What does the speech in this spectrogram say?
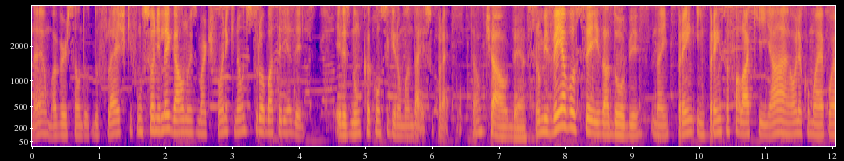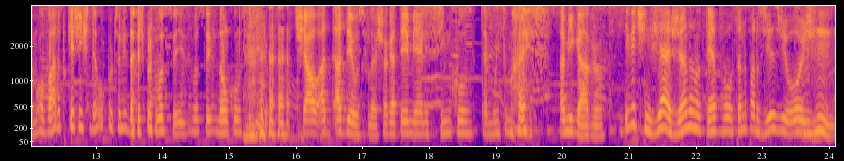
né? Uma versão do, do flash que funcione legal no smartphone que não destrua a bateria deles. Eles nunca conseguiram mandar isso pra Apple. Então, tchau, benção. Não me venha vocês, Adobe, na impren- imprensa falar que, ah, olha como a Apple é malvada, porque a gente deu oportunidade pra vocês e vocês não conseguiram. Tchau, a- adeus, Flash. O HTML5 é muito mais amigável. E Vitinho, viajando no tempo, voltando para os dias de hoje, Uhum.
